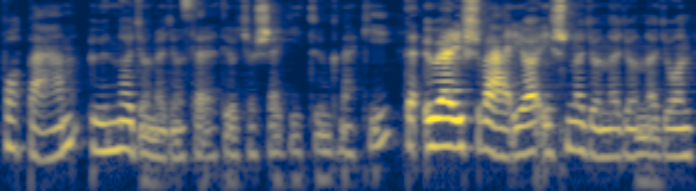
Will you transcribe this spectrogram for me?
papám, ő nagyon-nagyon szereti, hogyha segítünk neki, de ő el is várja, és nagyon-nagyon-nagyon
